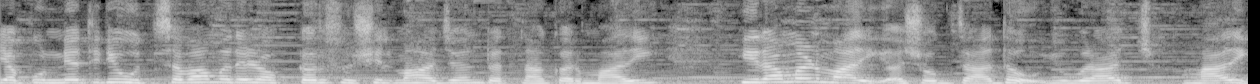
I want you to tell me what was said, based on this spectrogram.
या पुण्यतिथी उत्सवामध्ये डॉक्टर सुशील महाजन रत्नाकर माळी हिरामण माळी अशोक जाधव युवराज माळी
